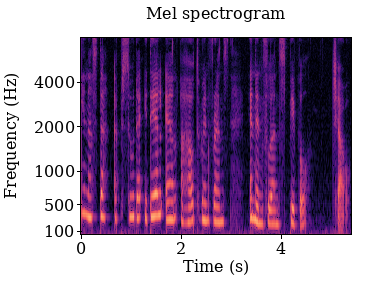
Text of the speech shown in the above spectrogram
i neste episode i del én av How to win friends and influence people. Ciao.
